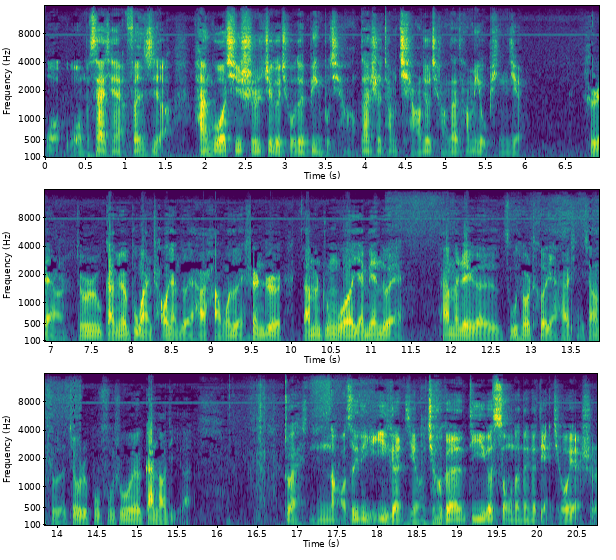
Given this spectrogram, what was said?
我我们赛前也分析了，韩国其实这个球队并不强，但是他们强就强在他们有瓶颈。是这样，就是感觉不管朝鲜队还是韩国队，甚至咱们中国延边队，他们这个足球特点还是挺相似的，就是不服输干到底的。对，脑子里一根筋，就跟第一个送的那个点球也是。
